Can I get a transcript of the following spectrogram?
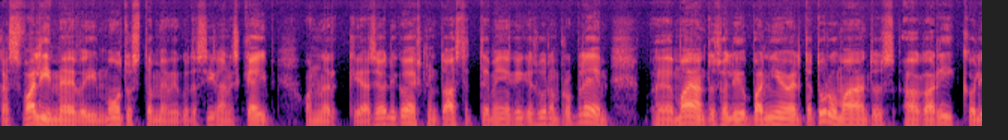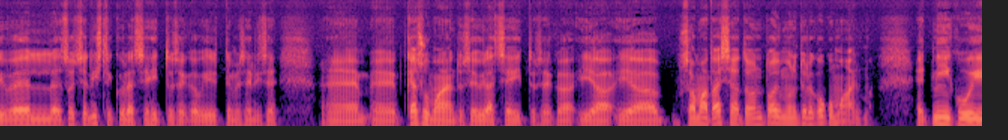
kas valime või moodustame või kuidas iganes käib, on nõrk ja see oli ka üheksakümnendate aastate meie kõige suurem probleem. Äh, majandus oli juba nii-öelda turumajandus, aga riik oli veel sotsialistliku ülesehitusega või ütleme, sellise äh, äh, käsumajanduse ülesehitusega ja, ja samad asjad on toimunud üle kogu maailma. et nii, kui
